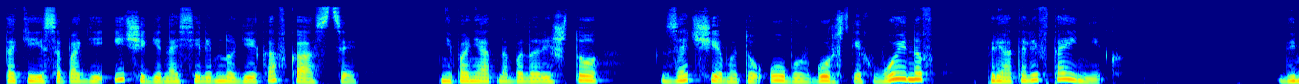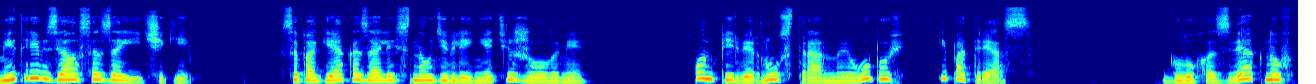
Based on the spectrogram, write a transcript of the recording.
Такие сапоги Ичиги носили многие кавказцы. Непонятно было лишь то, зачем эту обувь горских воинов прятали в тайник. Дмитрий взялся за Ичиги. Сапоги оказались на удивление тяжелыми. Он перевернул странную обувь и потряс. Глухо звякнув,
